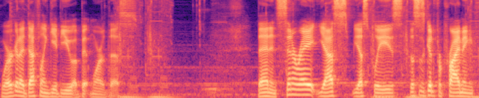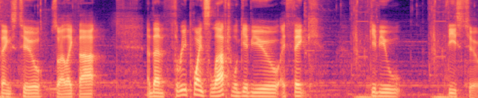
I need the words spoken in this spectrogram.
We're going to definitely give you a bit more of this. Then Incinerate, yes, yes please. This is good for priming things too, so I like that. And then three points left will give you, I think, give you these two.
